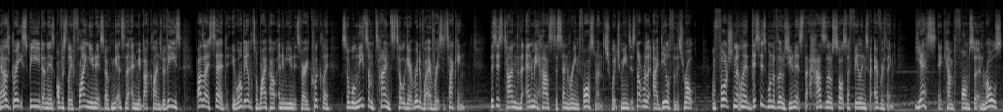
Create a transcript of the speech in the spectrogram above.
It has great speed and is obviously a flying unit so it can get into the enemy backlines with ease, but as I said, it won't be able to wipe out enemy units very quickly, so we'll need some time to totally get rid of whatever it's attacking. This is time that the enemy has to send reinforcements, which means it's not really ideal for this role. Unfortunately, this is one of those units that has those sorts of feelings for everything. Yes, it can perform certain roles,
